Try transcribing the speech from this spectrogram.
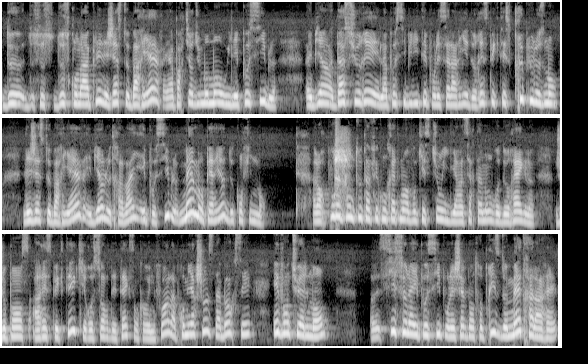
de, de ce, qu'on a appelé les gestes barrières. Et à partir du moment où il est possible eh bien, d'assurer la possibilité pour les salariés de respecter scrupuleusement les gestes barrières, eh bien, le travail est possible, même en période de confinement. Alors, pour répondre tout à fait concrètement à vos questions, il y a un certain nombre de règles, je pense, à respecter, qui ressortent des textes, encore une fois. La première chose, d'abord, c'est éventuellement, euh, si cela est possible pour les chefs d'entreprise, de mettre à l'arrêt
